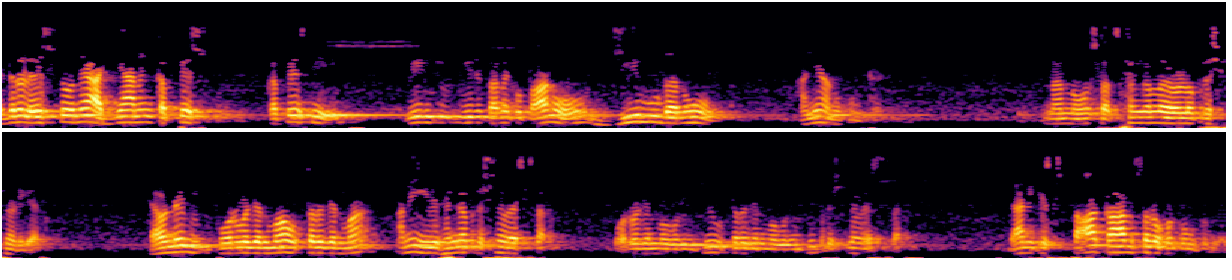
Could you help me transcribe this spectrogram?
నిద్ర లేస్తూనే అజ్ఞానం కప్పేస్తుంది. కప్పేసి వీడికి వీడు తనకు తాను జీవుడను అని అనుకుంటాడు. నన్ను సత్సంగంలో ఎవరో ప్రశ్న అడిగారు. ఏమంటే పూర్వజన్మ ఉత్తర జన్మ అని ఈ విధంగా ప్రశ్న వేస్తారు. పూర్వజన్మ గురించి ఉత్తర జన్మ గురించి ప్రశ్న వేస్తారు. దానికి స్టాక్ ఆన్సర్ ఒకటి ఉంటుంది.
